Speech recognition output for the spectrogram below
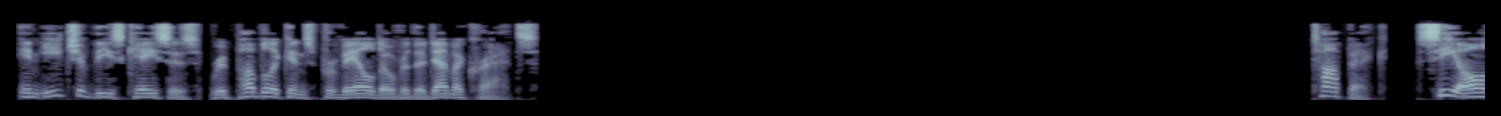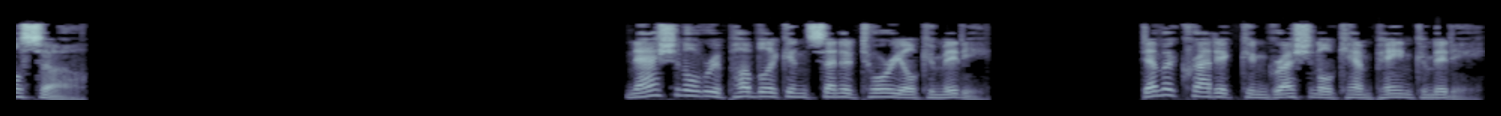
In each of these cases, Republicans prevailed over the Democrats. See also National Republican Senatorial Committee Democratic Congressional Campaign Committee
